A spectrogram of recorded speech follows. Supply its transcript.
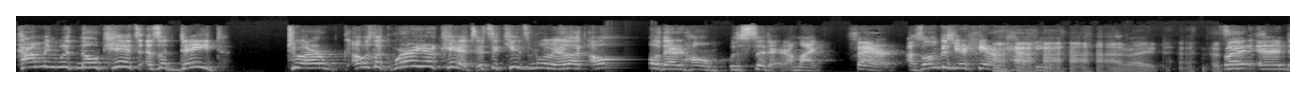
coming with no kids as a date to our i was like where are your kids it's a kids movie they're like oh they're at home with a sitter i'm like fair as long as you're here i'm happy right That's but awesome.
